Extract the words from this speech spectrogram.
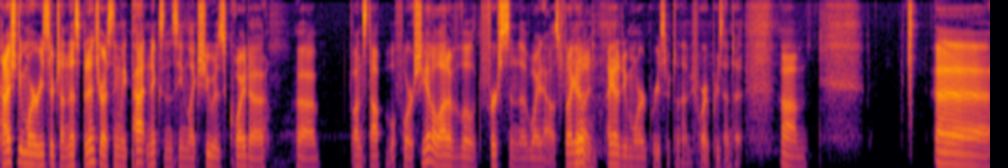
and I should do more research on this. But interestingly, Pat Nixon seemed like she was quite a uh, unstoppable force. She had a lot of little firsts in the White House. But I got Really? I got to do more research on that before I present it. Um, uh,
